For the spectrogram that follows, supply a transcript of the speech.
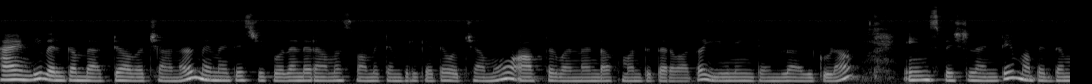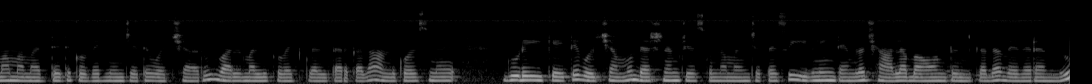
హాయ్ అండి welcome back to our channel. మేమైతే శ్రీ కోదండరామస్వామి టెంపుల్కి అయితే వచ్చాము. After one and half month తర్వాత ఈవినింగ్ టైంలో అది కూడా. ఏం స్పెషల్ అంటే మా పెద్దమ్మ మా మధ్య అయితే కోవిడ్ నుంచి అయితే వచ్చారు. వాళ్ళు మళ్ళీ కోవిడ్కి వెళ్తారు కదా అందుకోసమే గుడికి అయితే వచ్చాము దర్శనం చేసుకుందామని చెప్పేసి. ఈవినింగ్ టైంలో చాలా బాగుంటుంది కదా వెదర్ అందు.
